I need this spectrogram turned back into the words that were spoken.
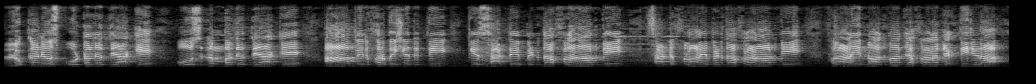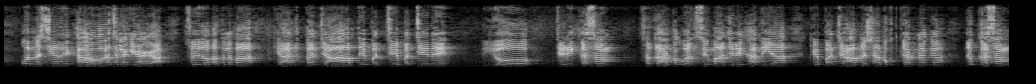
ਲੋਕਾਂ ਨੇ ਉਸ ਪੋਰਟਲ ਦੇ ਉੱਤੇ ਆ ਕੇ, ਉਸ ਨੰਬਰ ਦੇ ਉੱਤੇ ਆ ਕੇ ਆਪ ਇਨਫੋਰਮੇਸ਼ਨ ਦਿੱਤੀ ਕਿ ਸਾਡੇ ਪਿੰਡ ਦਾ ਫਲਾ ਆਦਮੀ, ਸਾਡੇ ਫਲਾਣੇ ਪਿੰਡ ਦਾ ਫਲਾਣਾ ਆਦਮੀ, ਫਲਾਣੀ ਨੌਜਵਾਨ ਜਾਂ ਫਲਾਣਾ ਵਿਅਕਤੀ ਜਿਹੜਾ ਉਹ ਨਸ਼ਿਆਂ ਦੇ ਕਾਰੋਬਾਰ 'ਚ ਲੱਗਿਆਗਾ ਸੋ ਇਹਦਾ ਮਤਲਬ ਆ ਕਿ ਅੱਜ ਪੰਜਾਬ ਦੇ ਬੱਚੇ ਬੱਚੇ ਨੇ ਯੋ ਜਿਹੜੀ ਕਸਮ ਸਰਦਾਰ ਭਗਵੰਤ ਸਿੰਘ ਮਾਨ ਜੀ ਨੇ ਖਾਧੀ ਆ ਕਿ ਪੰਜਾਬ ਨਸ਼ਾ ਮੁਕਤ ਕਰਨਾਗਾ ਜੋ ਕਸਮ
